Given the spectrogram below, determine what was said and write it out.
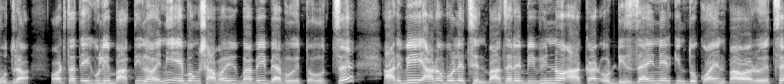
মুদ্রা। অর্থাৎ এগুলি বাতিল হয়নি এবং স্বাভাবিকভাবেই ব্যবহৃত হচ্ছে। আরবিআই আরও বলেছেন, বাজারে বিভিন্ন আকার ও ডিজাইনের কিন্তু কয়েন পাওয়া রয়েছে,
